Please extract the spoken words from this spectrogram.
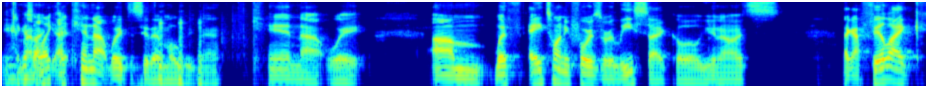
Yeah, I guess man, I like I, it. cannot wait to see that movie, man. cannot wait. Um, with A24's release cycle, you know, it's like I feel like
